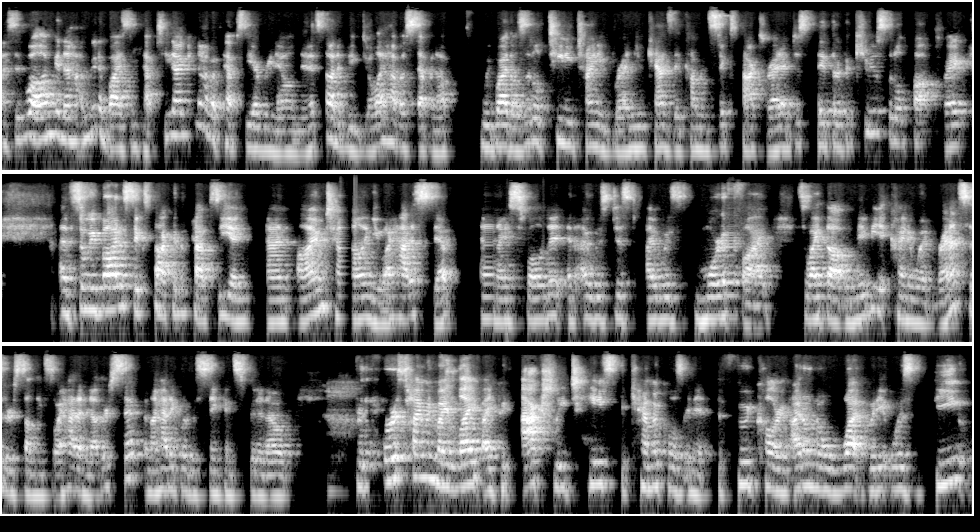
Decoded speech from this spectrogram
I said, "Well, I'm gonna I'm gonna buy some Pepsi. I can have a Pepsi every now and then. It's not a big deal. I have a Seven Up. We buy those little teeny tiny brand new cans. They come in six packs, right? I just they, they're the cutest little pops, right? And so we bought a six pack of the Pepsi, and and I'm telling you, I had a sip and I swallowed it, and I was just I was mortified. So I thought, well, maybe it kind of went rancid or something. So I had another sip, and I had to go to the sink and spit it out for the first time in my life, I could actually taste the chemicals in it, the food coloring. I don't know what, but it was the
